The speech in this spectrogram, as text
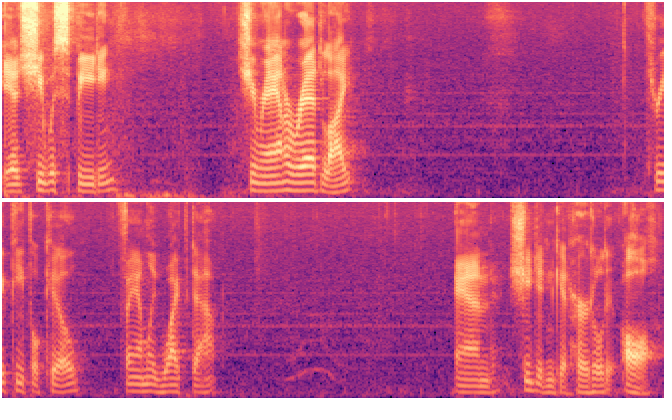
It, she was speeding. She ran a red light. Three people killed, family wiped out. And she didn't get hurt at all.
